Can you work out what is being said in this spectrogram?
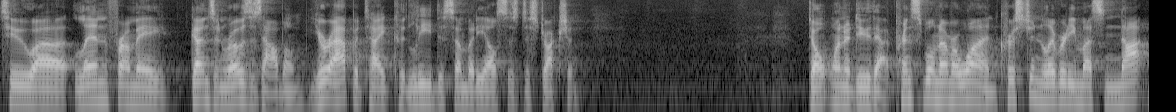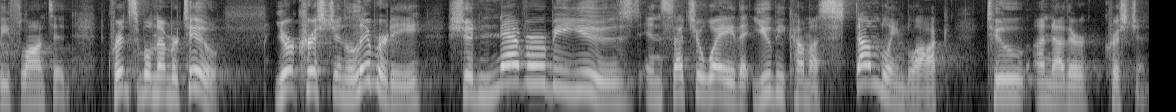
to uh, lend from a Guns N' Roses album, your appetite could lead to somebody else's destruction. Don't want to do that. Principle number one Christian liberty must not be flaunted. Principle number two your Christian liberty should never be used in such a way that you become a stumbling block to another Christian.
